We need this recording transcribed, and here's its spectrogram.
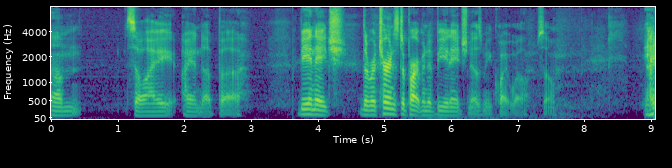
Um, so I I end up uh, B&H. The returns department of B&H knows me quite well. So Yeah, I-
